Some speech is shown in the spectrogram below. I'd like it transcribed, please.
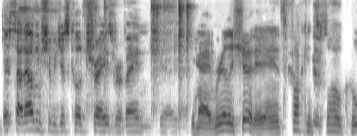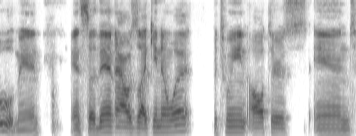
this that album should be just called Trey's Revenge. Yeah, yeah. Yeah, it really should. And it's fucking so cool, man. And so then I was like, you know what? Between altars and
